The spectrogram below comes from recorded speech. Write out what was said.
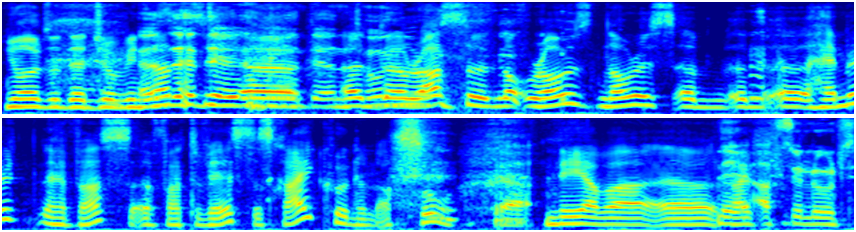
Ja, also der Giovinazzi, Also der- äh, der äh, der. Russell, no, Rose, Norris, äh, äh, Hamilton, äh, was? Äh, warte, wer ist das? Raikkonen, ach so. ja. Nee, aber äh, Nee, Ralf- absolut.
